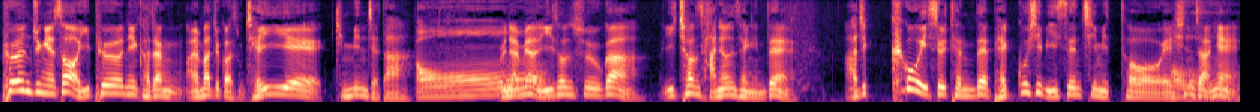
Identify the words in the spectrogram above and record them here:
표현 중에서 이 표현이 가장 알맞을 것 같습니다. 제2의 김민재다. 왜냐하면 이 선수가 2004년생인데 아직 크고 있을 텐데 192cm의 신장에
